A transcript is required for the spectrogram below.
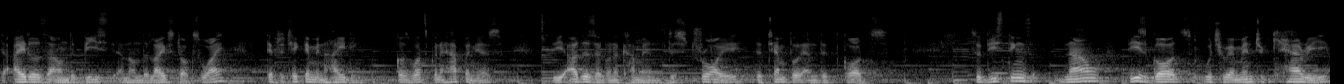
The idols are on the beast and on the livestock. Why? They have to take them in hiding because what's going to happen is the others are going to come and destroy the temple and the gods. So these things now, these gods which were meant to carry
